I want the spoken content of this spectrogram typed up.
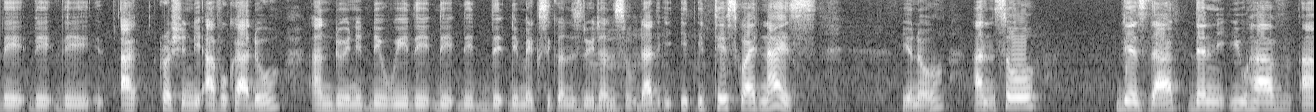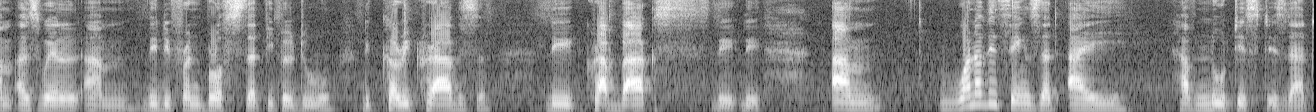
the the, the uh, crushing the avocado and doing it the way the the, the, the, Mexicans do it and so that it, it tastes quite nice, you know. And so there's that. Then you have um, as well um, the different broths that people do, the curry crabs, the crab backs, the the. Um, one of the things that I have noticed is that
